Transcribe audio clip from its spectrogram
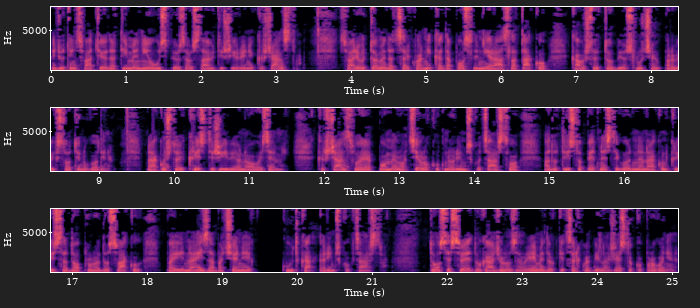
međutim shvatio je da time nije uspio zaustaviti širenje kršćanstva. Stvar je u tome da crkva nikada poslije nije rasla tako kao što je to bio slučaj u prvih stotinu godina, nakon što je Krist živio na ovoj zemlji. Kršćanstvo je pomelo cjelokupno rimsko carstvo, a do 315. godine nakon Krista doprlo do svakog, pa i najzabačenijeg kutka rimskog carstva. To se sve događalo za vrijeme dok je crkva bila žestoko progonjena.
